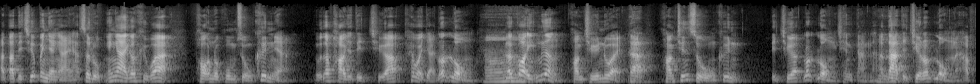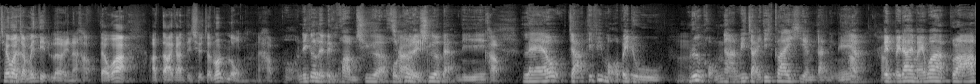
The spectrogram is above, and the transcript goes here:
อัตราติดเชื้อเป็นยังไงครับสรุปง่ายๆ ก็คือว่าพออุณหภูมิสูงขึ้นเนี่ยหนูตะเภาจะติดเชื้อไข้หวัดใหญ่ลดลงอ๋อแล้วก็อีกเรื่องความชื้นด้วยครับความชื้นสูงขึ้น ติดเชื้อลดลงเช่นกันนะอืมอัตราติดเชื้อลดลงนะครับใช่ว่าฮะจะไม่ติดเลยนะครับ แต่ว่าอัตราการติดเชื้อจะลดลงนะครับอ๋อนี่ก็เลยเป็นความเชื่อคนใช่ก็เลยเชื่อแบบนี้ครับแล้วจากที่พี่หมอไปดูอืมเรื่องของงานวิจัยที่ใกล้เคียงกันอย่างนี้ครับครับเป็นไปได้ไหมว่ากราฟ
